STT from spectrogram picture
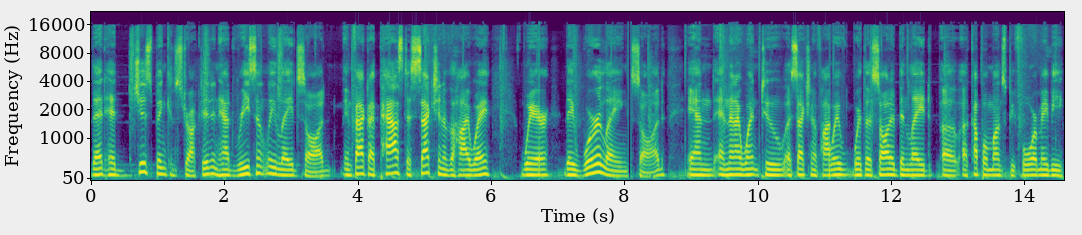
that had just been constructed and had recently laid sod. In fact, I passed a section of the highway where they were laying sod, and and then I went to a section of highway where the sod had been laid uh, a couple months before, maybe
